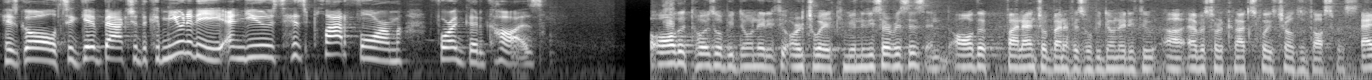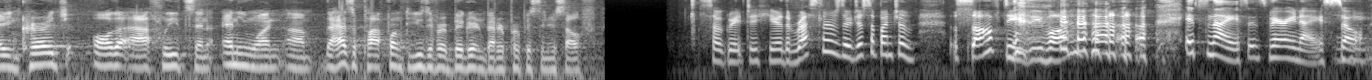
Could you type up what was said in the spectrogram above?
His goal to give back to the community and use his platform for a good cause. All the toys will be donated to Archway Community Services, and all the financial benefits will be donated to uh, Abbotsford Canucks Place Children's Hospice. I encourage all the athletes and anyone um, that has a platform to use it for a bigger and better purpose than yourself. So great to hear. The wrestlers, they're just a bunch of softies, Yvonne. it's nice. It's very nice. So mm-hmm.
